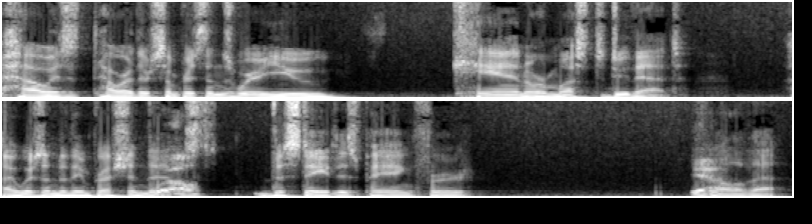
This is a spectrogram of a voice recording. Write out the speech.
how is how are there some prisons where you can or must do that? I was under the impression that Well- the state is paying for, Yeah. all of that.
